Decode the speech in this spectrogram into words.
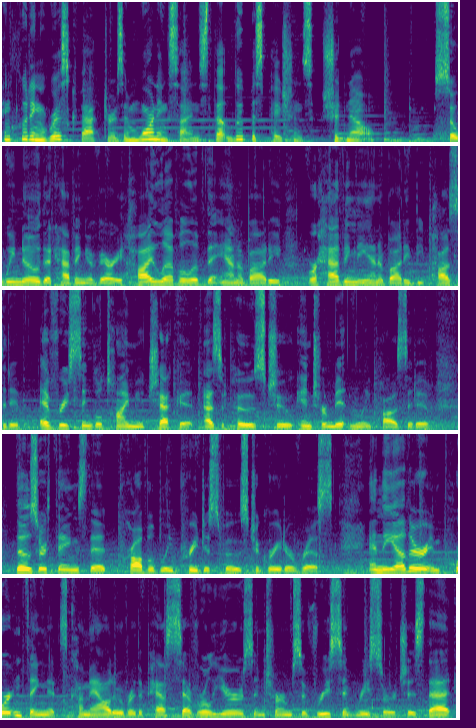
including risk factors and warning signs that lupus patients should know. So we know that having a very high level of the antibody or having the antibody be positive every single time you check it as opposed to intermittently positive, those are things that probably predispose to greater risk. And the other important thing that's come out over the past several years in terms of recent research is that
